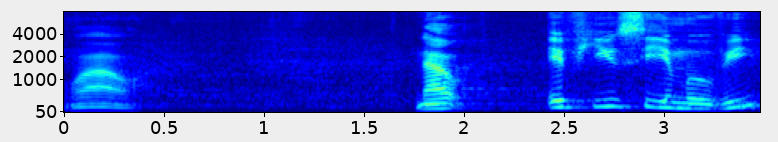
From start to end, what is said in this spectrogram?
Wow. Now, if you see a movie,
